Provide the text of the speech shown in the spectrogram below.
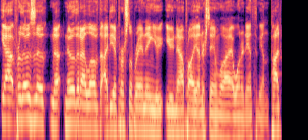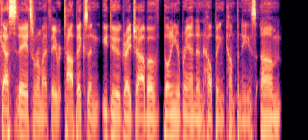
Yeah, for those that know, know, that I love the idea of personal branding, you you now probably understand why I wanted Anthony on the podcast today. It's one of my favorite topics, and you do a great job of building your brand and helping companies. Um,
